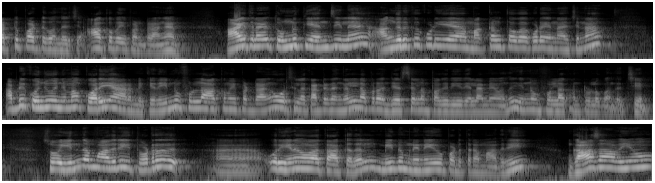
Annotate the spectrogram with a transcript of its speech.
கட்டுப்பாட்டுக்கு வந்துருச்சு. ஆக்குபை பண்ணுறாங்க ஆயிரத்தி தொள்ளாயிரத்தி தொண்ணூற்றி அஞ்சில் அங்கே இருக்கக்கூடிய மக்கள் தொகை கூட என்னாச்சுன்னா அப்படியே கொஞ்சம் கொஞ்சமாக குறைய ஆரம்பிக்குது. இன்னும் ஃபுல்லாக ஆக்குமை பண்ணுறாங்க ஒரு சில கட்டிடங்கள் அப்புறம் ஜெருசலம் பகுதி இது எல்லாமே வந்து இன்னும் ஃபுல்லாக கண்ட்ரோலுக்கு வந்துச்சு. ஸோ இந்த மாதிரி தொடர் ஒரு இனவா தாக்குதல் மீண்டும் நினைவுபடுத்துகிற மாதிரி காசாவையும்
